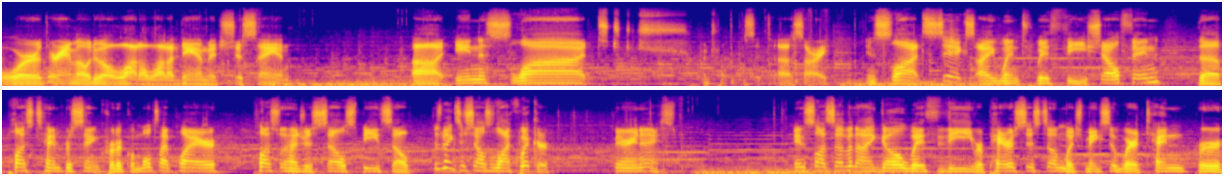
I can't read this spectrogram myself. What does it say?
or their ammo, will do a lot, a lot of damage, just saying. Uh, in slot, which one was it? Uh, sorry. In slot six, I went with the Shellfin the plus 10% critical multiplier, plus 100 cell speed. So this makes the shells a lot quicker. Very nice. In slot 7, I go with the repair system, which makes it where 10 per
